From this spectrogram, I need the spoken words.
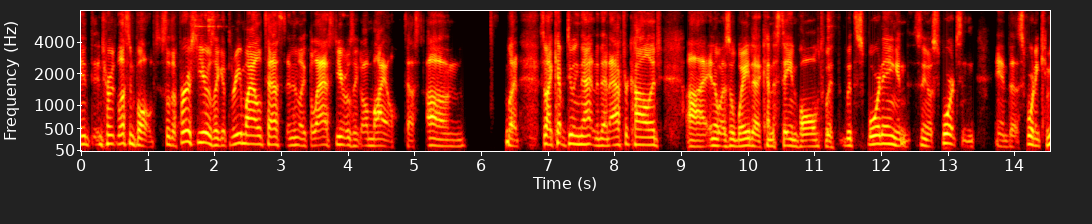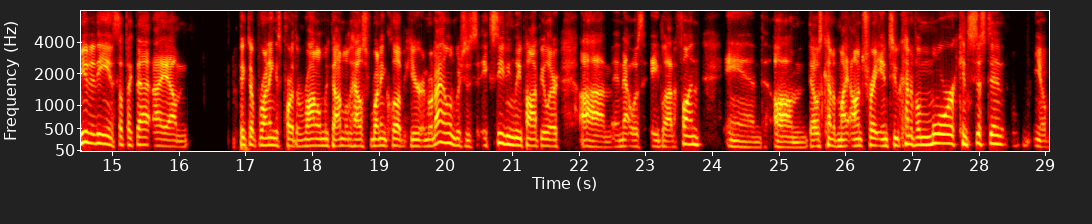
in, in terms less involved. So the first year was like a three mile test, and then like the last year was like a mile test. Um, but so I kept doing that, and then after college, uh, and it was a way to kind of stay involved with with sporting and you know sports and and the sporting community and stuff like that. I um picked up running as part of the Ronald McDonald House Running Club here in Rhode Island, which is exceedingly popular. Um, and that was a lot of fun. And um, that was kind of my entree into kind of a more consistent, you know,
